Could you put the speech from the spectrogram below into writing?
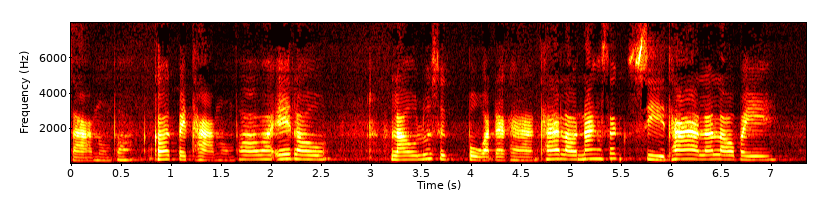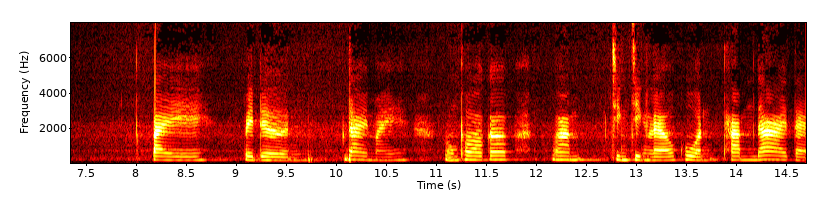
สามหลวงพ่อก็ไปถามหลวงพ่อว่า เอ๊ะเรา เรารู้สึกปวดอะค่ะ ถ้าเรานั่งสักสี่ท่าแล้วเราไปไปไปเดินได้ไหมหลวงพ่อก็ว่าจริง ๆ แล้วควรทำได้ แต่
